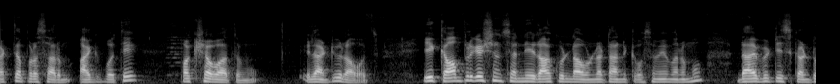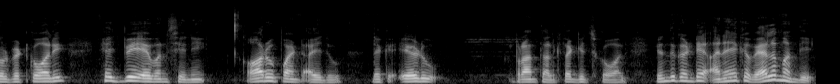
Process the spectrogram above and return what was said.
రక్త ప్రసారం ఆగిపోతే పక్షవాతము ఇలాంటివి రావచ్చు. ఈ కాంప్లికేషన్స్ అన్నీ రాకుండా ఉండటానికి కోసమే మనము డయాబెటీస్ కంట్రోల్ పెట్టుకోవాలి. హెచ్బిఏవన్సీని ఆరు పాయింట్ ఐదు లేక ఏడు ప్రాంతాలకు తగ్గించుకోవాలి. ఎందుకంటే అనేక వేల మంది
